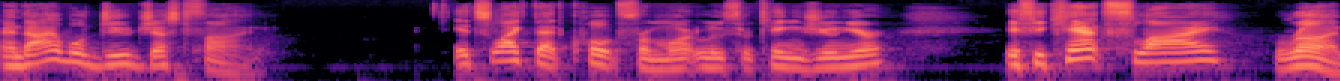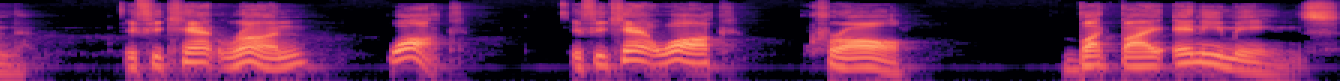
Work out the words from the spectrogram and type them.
and I will do just fine. It's like that quote from Martin Luther King Jr. If you can't fly, run. If you can't run, walk. If you can't walk, crawl. But by any means,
